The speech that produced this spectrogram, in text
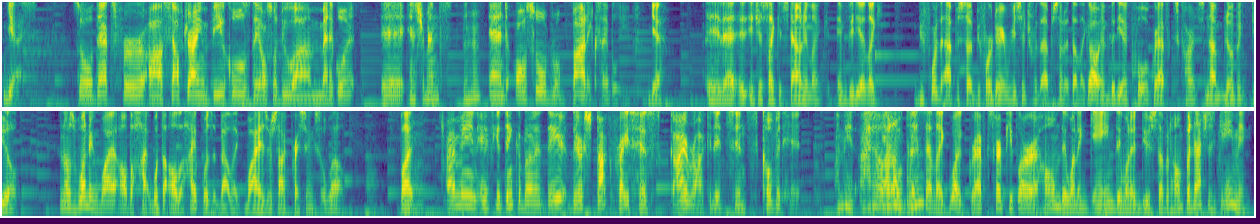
Yes. So that's for uh, self-driving vehicles. They also do uh, medical uh, instruments Mm-hmm. and also robotics, I believe. Yeah, Eh, that it- it's just like astounding. Like Nvidia, like before the episode, before doing research for the episode, I thought like, oh, Nvidia, cool graphics cards, not no big deal. And I was wondering why all the hype, what the all the hype was about. Like, why is their stock price doing so well? But I mean, if you think about it, their their stock price has skyrocketed since COVID hit. I mean, I don't, You I know, don't blame that. Like, what graphics card people are at home, they want to game, they want to do stuff at home, but not just gaming.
